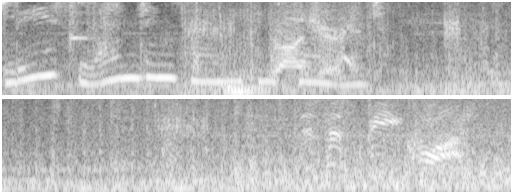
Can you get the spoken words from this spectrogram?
Please landing zone confirmed. Roger. This is B-Quad.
